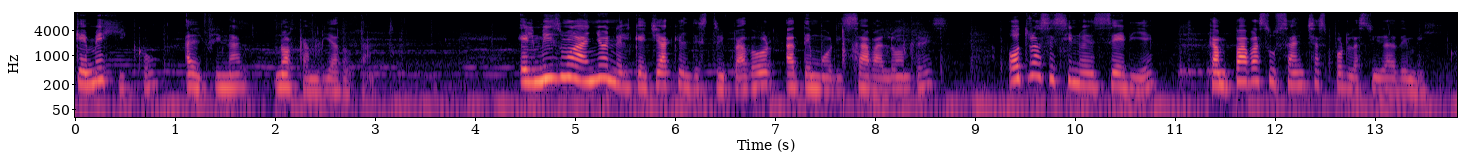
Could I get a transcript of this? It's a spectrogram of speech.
que México al final no ha cambiado tanto. El mismo año en el que Jack el Destripador atemorizaba a Londres, otro asesino en serie campaba sus anchas por la Ciudad de México.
